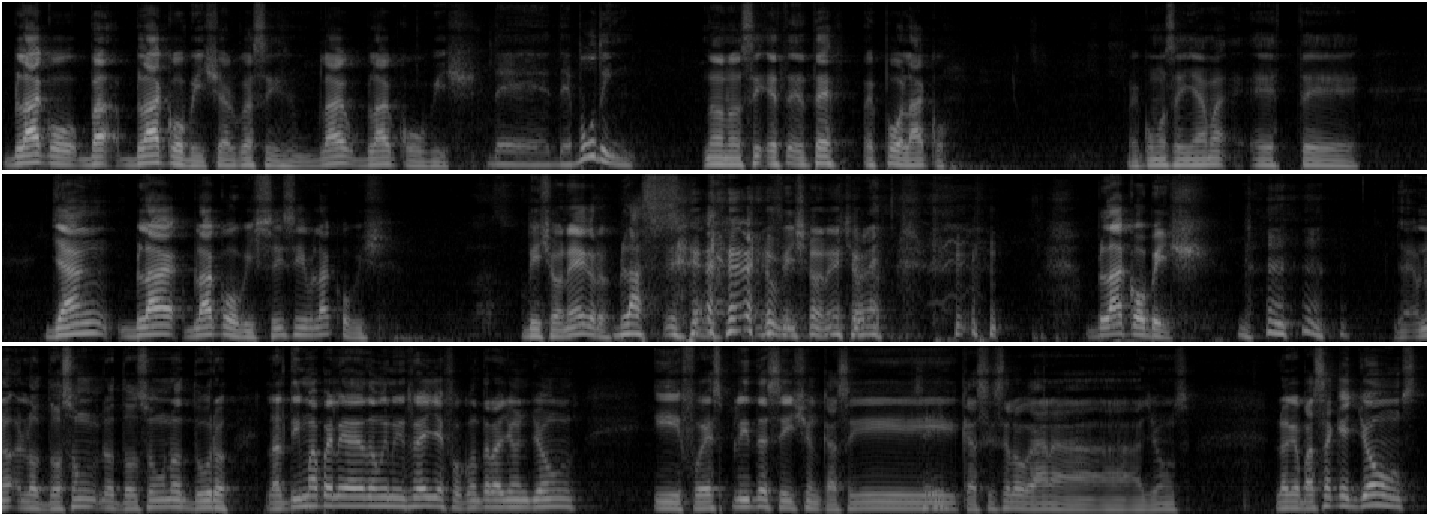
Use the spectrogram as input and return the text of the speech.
Blako, Bla- Blakovic, algo así. Bla- Blakovic. De, de Putin. No, no, sí, este, este es, es polaco. ¿Cómo se llama? Este. Jan Bla, Blakovic, sí, sí, Blakovic. Bicho negro. Blas. Bicho negro. Blakovic. No, los, dos son, los dos son unos duros. La última pelea de Dominic Reyes fue contra John Jones y fue split decision. Casi, Sí. casi se lo gana a, a Jones. Lo que pasa es que Jones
